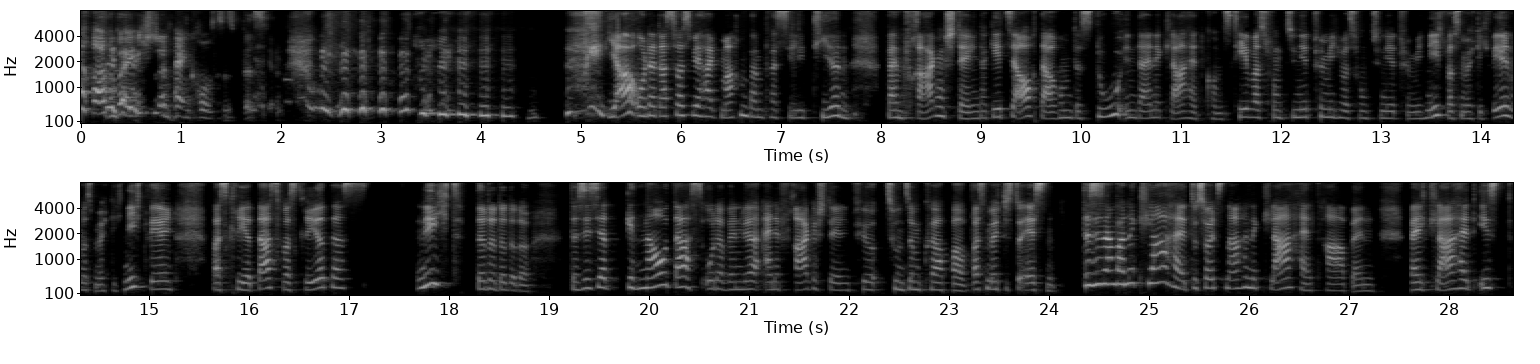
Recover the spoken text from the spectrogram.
aber ich schon ein großes bisschen. Ja, oder das, was wir halt machen beim Facilitieren, beim Fragen stellen. Da geht es ja auch darum, dass du in deine Klarheit kommst. Hey, was funktioniert für mich, was funktioniert für mich nicht? Was möchte ich wählen, was möchte ich nicht wählen? Was kreiert das, was kreiert das nicht? Das ist ja genau das. Oder wenn wir eine Frage stellen für, zu unserem Körper, was möchtest du essen? Das ist einfach eine Klarheit. Du sollst nachher eine Klarheit haben, weil Klarheit ist,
